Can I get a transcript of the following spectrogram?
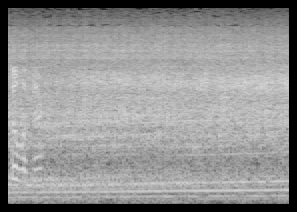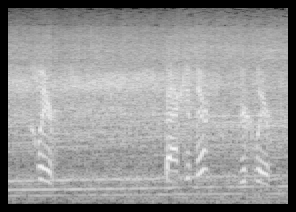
Still in there. Clear. Back in there. You're clear.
